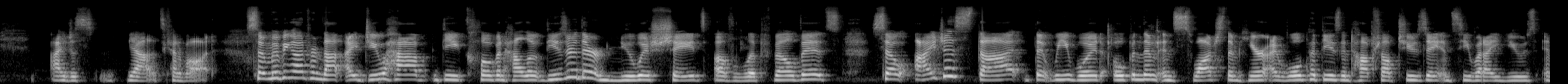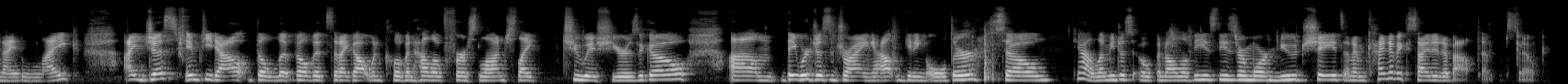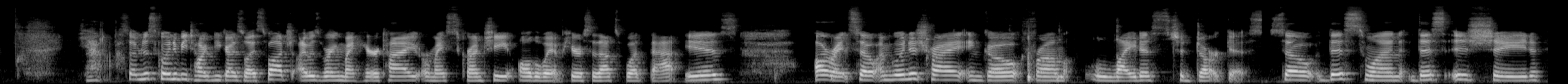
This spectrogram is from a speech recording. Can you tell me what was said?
I just, yeah, it's kind of odd. So moving on from that, I do have the Clove and Hallow. These are their newest shades of lip velvets. So I just thought that we would open them and swatch them here. I will put these in Top Shelf Tuesday and see what I use and I like. I just emptied out the lip velvets that I got when Clove and Hallow first launched like two-ish years ago. Um, they were just drying out and getting older. So yeah, let me just open all of these. These are more nude shades and I'm kind of excited about them. So yeah. So I'm just going to be talking to you guys while I swatch. I was wearing my hair tie or my scrunchie all the way up here, so that's what that is. All right, so I'm going to try and go from lightest to darkest. So this one, this is shade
